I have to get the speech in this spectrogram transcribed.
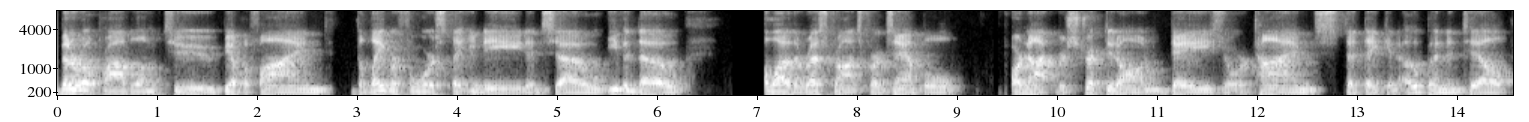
been a real problem to be able to find the labor force that you need, and so even though a lot of the restaurants, for example, are not restricted on days or times that they can open until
